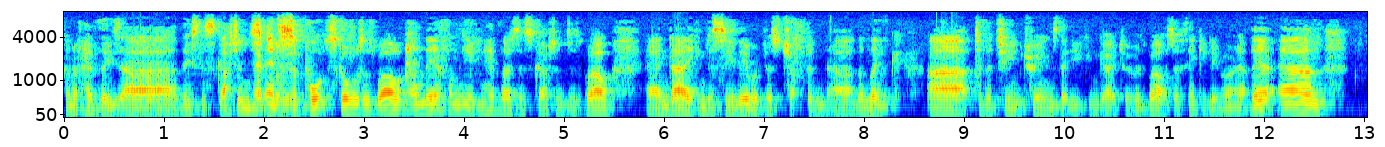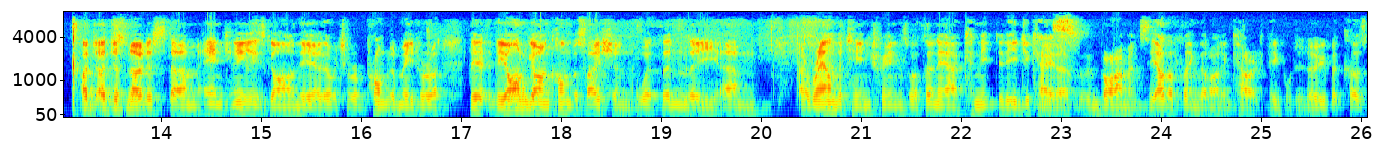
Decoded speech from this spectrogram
kind of have these uh, these discussions and to support schools as well. And there, from there, you can have those discussions as well. And uh, you can just see there, we've just chucked in uh, the link uh, to the Ten Trends that you can go to as well. So thank you to everyone out there. Um, I, I just noticed um, Anne Keneally's gone there, which prompted me to the, the ongoing conversation within the um, around the ten trends within our connected educator Yes. environments. The other thing that I'd encourage people to do because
